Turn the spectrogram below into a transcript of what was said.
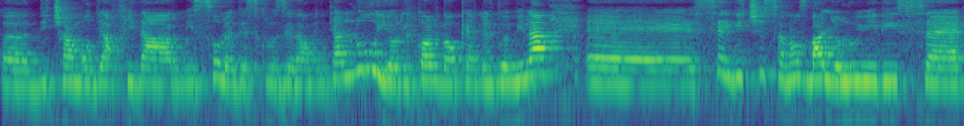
eh, diciamo di affidarmi solo ed esclusivamente a lui. Io ricordo che nel 2016 se non sbaglio lui mi disse eh,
